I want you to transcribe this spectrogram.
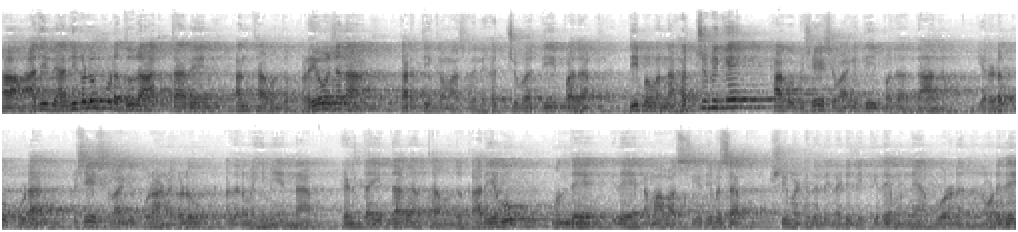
ಆ ಆದಿವ್ಯಾಧಿಗಳು ಕೂಡ ದೂರ ಆಗ್ತವೆ ಅಂಥ ಒಂದು ಪ್ರಯೋಜನ ಕಾರ್ತೀಕ ಮಾಸದಲ್ಲಿ. ಹಚ್ಚುವ ದೀಪದ, ದೀಪವನ್ನು ಹಚ್ಚುವಿಕೆ ಹಾಗೂ ವಿಶೇಷವಾಗಿ ದೀಪದ ದಾನ ಎರಡಕ್ಕೂ ಕೂಡ ವಿಶೇಷವಾಗಿ ಪುರಾಣಗಳು ಅದರ ಮಹಿಮೆಯನ್ನು ಹೇಳ್ತಾ ಇದ್ದಾವೆ. ಅಂಥ ಒಂದು ಕಾರ್ಯವು ಮುಂದೆ ಇದೇ ಅಮಾವಾಸ್ಯೆಯ ದಿವಸ ಶ್ರೀಮಠದಲ್ಲಿ ನಡೀಲಿಕ್ಕಿದೆ. ಮೊನ್ನೆ ಆ ಬೋರ್ಡನ್ನು ನೋಡಿದೆ.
